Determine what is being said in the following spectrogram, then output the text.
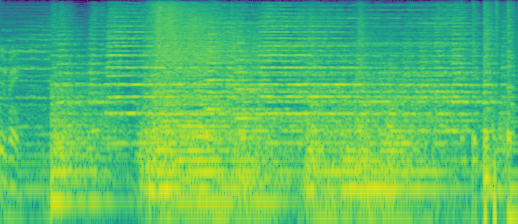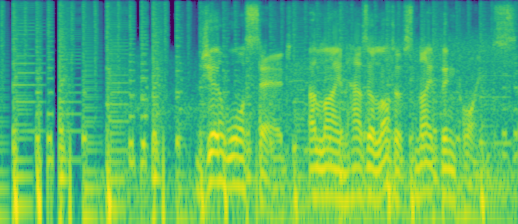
Excuse me. Joe War said, a line has a lot of sniping points.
